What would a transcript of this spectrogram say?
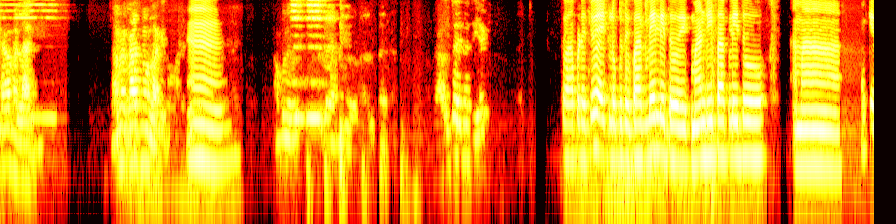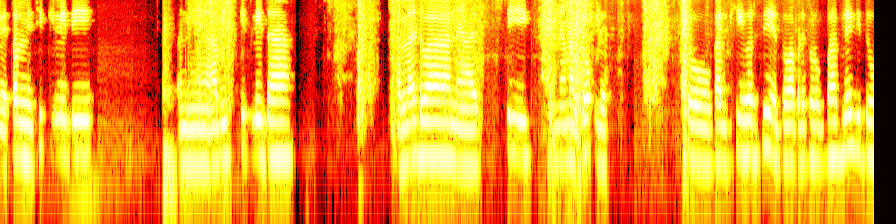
કામે લાગે. અમે કાચ ન લાગે હા. તો આપણે જો એટલો બધો ભાગ લઈ લીધો એક માંડવી પાક લીધો આમાં શું કહેવાય તલની ચીક્કી લીધી અને આ બિસ્કિટ લીધા આ લાડવા અને આ સ્ટીક અને આમાં ચોકલેટ. તો કાલ ખીહર છે તો આપણે થોડોક ભાગ લઈ લીધો.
